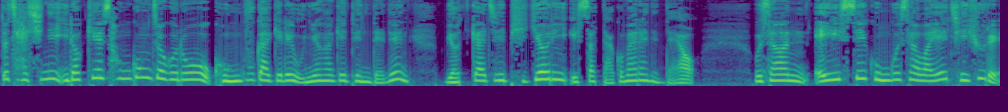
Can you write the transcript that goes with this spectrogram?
또 자신이 이렇게 성공적으로 공구 가게를 운영하게 된 데는 몇 가지 비결이 있었다고 말하는데요. 우선 AC 공구사와의 제휴를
